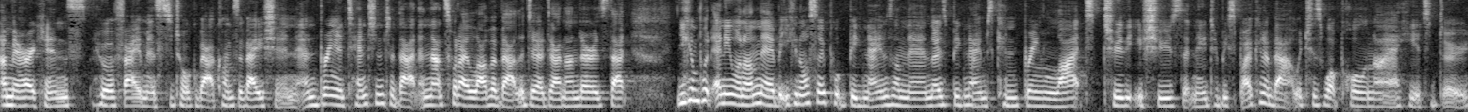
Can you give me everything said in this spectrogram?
americans who are famous to talk about conservation and bring attention to that. And that's what i love about the dirt down under is that you can put anyone on there but you can also put big names on there. And those big names can bring light to the issues that need to be spoken about which is what paul and i are here to do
